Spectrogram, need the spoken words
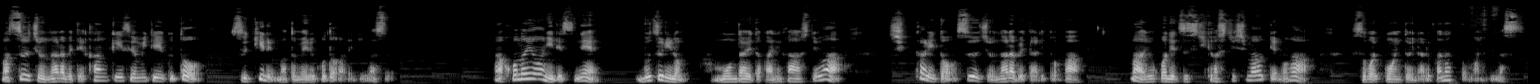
まあ、数値を並べて関係性を見ていくと、スッキリまとめることができます。まあ、このようにですね、物理の問題とかに関しては、しっかりと数値を並べたりとか、まあ横で図式化してしまうっていうのが、すごいポイントになるかなと思います。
